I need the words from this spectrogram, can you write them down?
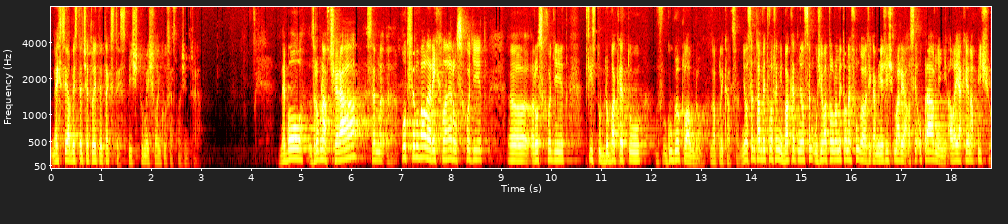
nechci, abyste četli ty texty, spíš tu myšlenku se snažím předat. Nebo zrovna včera jsem potřeboval rychle rozchodit, eh, rozchodit přístup do bucketu v Google Cloudu z aplikace. Měl jsem tam vytvořený bucket, měl jsem uživatel, no mi to nefungovalo. Říkám, Ježíš Maria, asi oprávnění, ale jak je napíšu?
